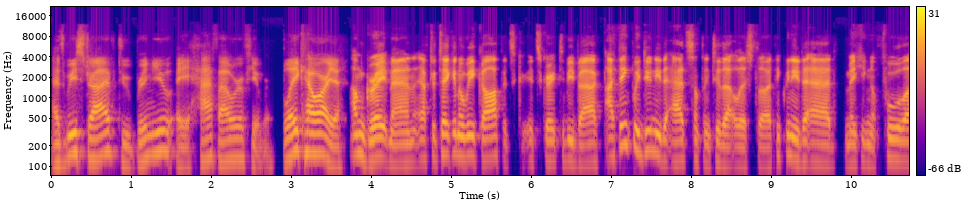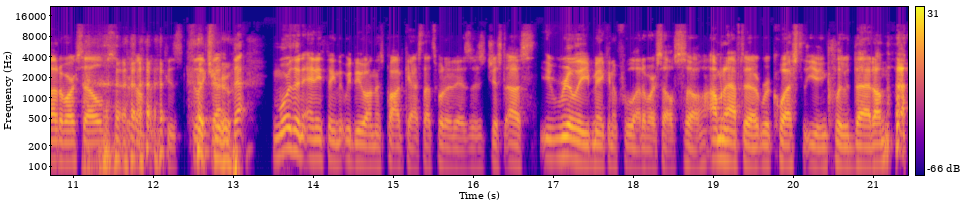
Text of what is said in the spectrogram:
as we strive to bring you a half hour of humor. Blake, how are you? I'm great, man. After taking a week off, it's it's great to be back. I think we do need to add something to that list, though. I think we need to add making a fool out of ourselves or something because like True. that, that more than anything that we do on this podcast, that's what it is. Is just us really making a fool out of ourselves. So I'm gonna have to request that you include that on the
